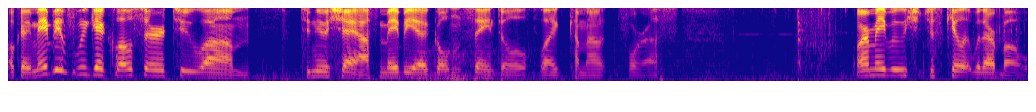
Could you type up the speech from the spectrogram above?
Okay, maybe if we get closer to, um, to New Sheoth, maybe a Golden Saint will, like, come out for us. Or maybe we should just kill it with our bow.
